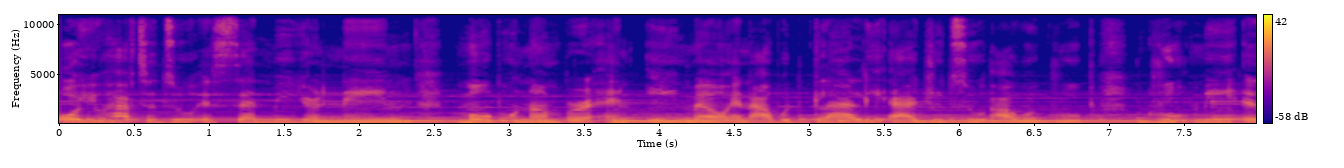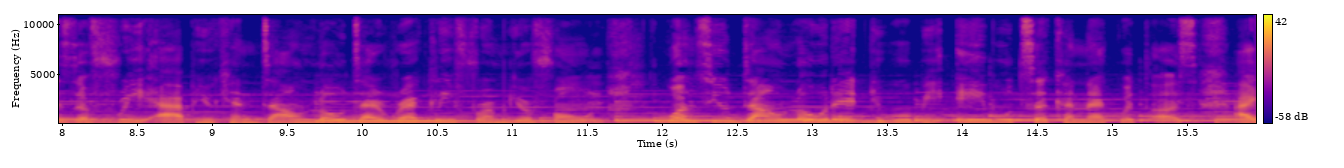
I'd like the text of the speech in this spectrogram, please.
All you have to do is send me your name, mobile number, and email, and I would gladly add you to our group. Group me is a free app you can download directly from your phone. Once you download it, you will be able to connect with us. I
